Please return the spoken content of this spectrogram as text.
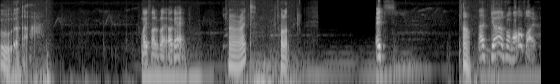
Ooh. ah. Wait for the play. Okay. All right. Hold on. It's. Oh. That girl from Half Life.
